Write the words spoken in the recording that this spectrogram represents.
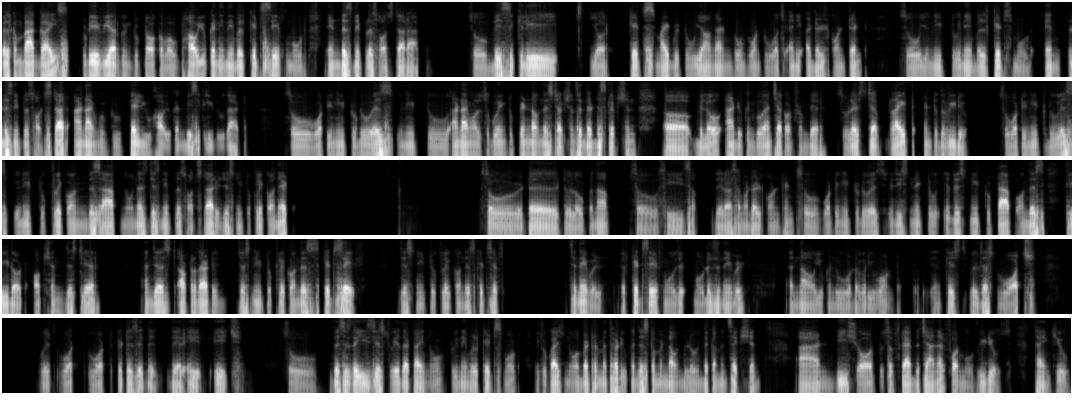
Welcome back, guys. Today we are going to talk about how you can enable kids safe mode in Disney Plus Hotstar app. So basically, your kids might be too young and don't want to watch any adult content. So you need to enable kids mode in Disney Plus Hotstar, and I'm going to tell you how you can basically do that. So what you need to do is you need to, and I'm also going to pin down the instructions in the description uh, below, and you can go and check out from there. So let's jump right into the video. So what you need to do is you need to click on this app known as Disney Plus Hotstar. You just need to click on it. So it, uh, it will open up. So see some there are some adult content. So what you need to do is you just need to you just need to tap on this three dot option just here and just after that you just need to click on this kid safe. Just need to click on this kid safe. It's enabled. Your kid safe mode, mode is enabled. And now you can do whatever you want. And kids will just watch with what what it is in the, their age. So this is the easiest way that i know to enable kids mode. If you guys know a better method you can just comment down below in the comment section. And be sure to subscribe the channel for more videos thank you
